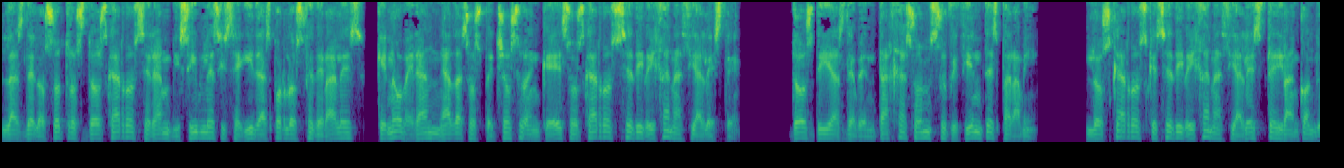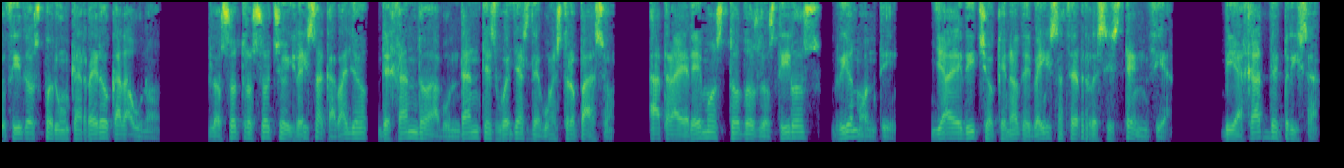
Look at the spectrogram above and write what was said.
Las de los otros dos carros serán visibles y seguidas por los federales, que no verán nada sospechoso en que esos carros se dirijan hacia el este. Dos días de ventaja son suficientes para mí. Los carros que se dirijan hacia el este irán conducidos por un carrero cada uno. Los otros ocho iréis a caballo, dejando abundantes huellas de vuestro paso. Atraeremos todos los tiros, río Monty. Ya he dicho que no debéis hacer resistencia. Viajad deprisa.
